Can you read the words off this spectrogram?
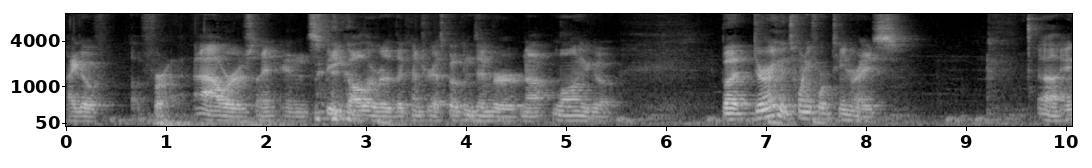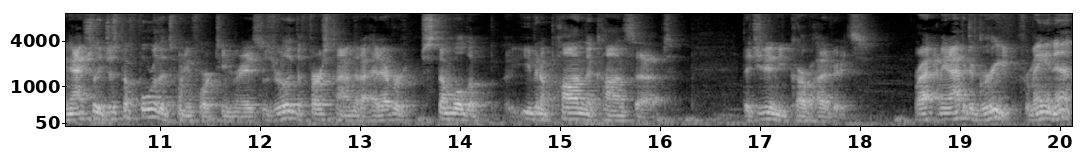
I go for hours and- speak all over the country. I spoke in Denver not long ago. But during the 2014 race, uh, and actually just before the 2014 race, was really the first time that I had ever stumbled up, even upon the concept that you didn't need carbohydrates, right? I mean, I have a degree from A and M,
